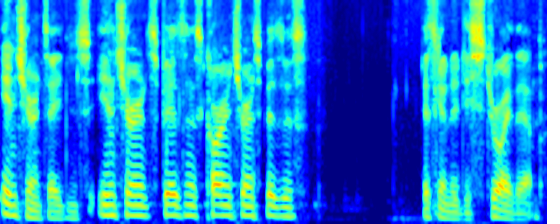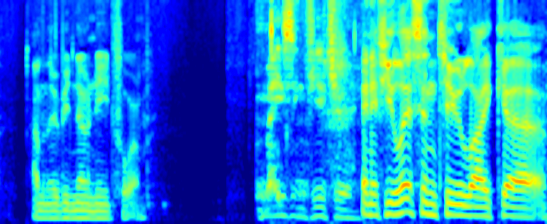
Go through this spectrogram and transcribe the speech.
insurance agents, insurance business, car insurance business, it's going to destroy them. I mean, there'll be no need for them. Amazing future. And if you listen to like uh,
